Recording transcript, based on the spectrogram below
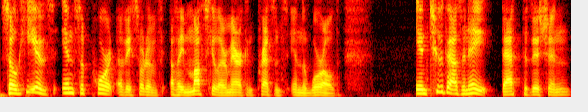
So he is in support of a sort of of a muscular American presence in the world. In 2008, that position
